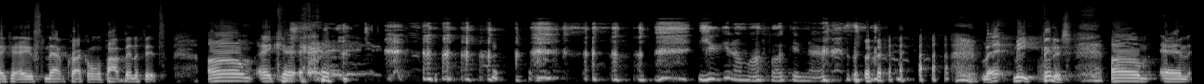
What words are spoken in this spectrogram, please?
aka Snap Crackle and Pop Benefits, um, aka. you get on my fucking nerves. Let me finish. Um, and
